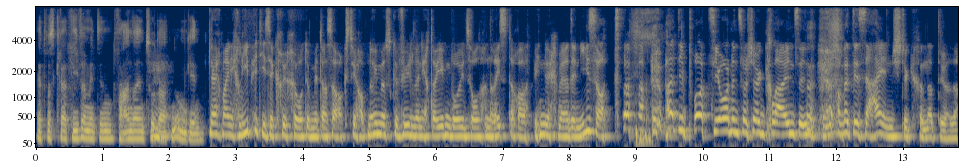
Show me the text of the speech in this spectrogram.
etwas kreativer mit den vorhandenen Zutaten mhm. umgehen. Ja, ich meine, ich liebe diese Küche, wo du mir da sagst. Ich habe nur immer das Gefühl, wenn ich da irgendwo in solchen Restaurant bin, ich werde nie satt. Weil die Portionen so schön klein sind. Aber Stückchen natürlich.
